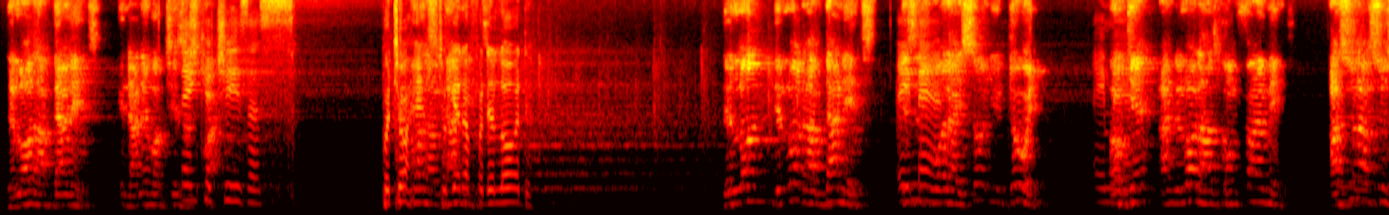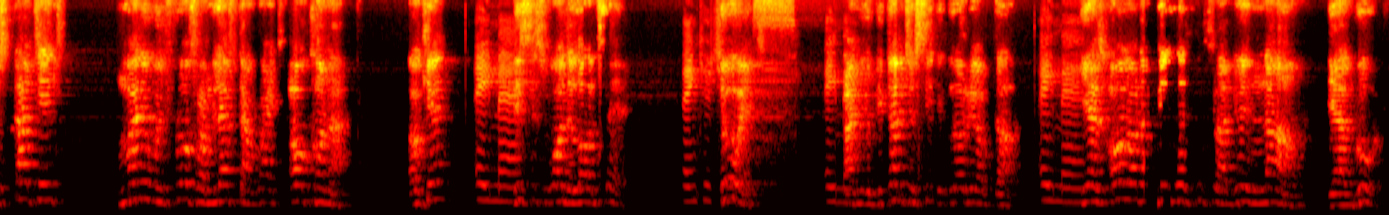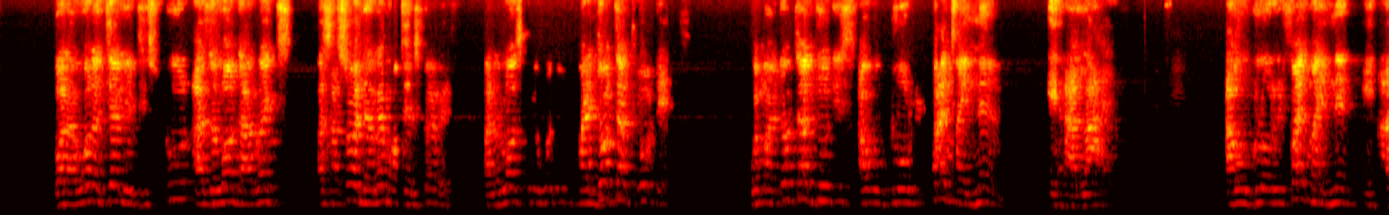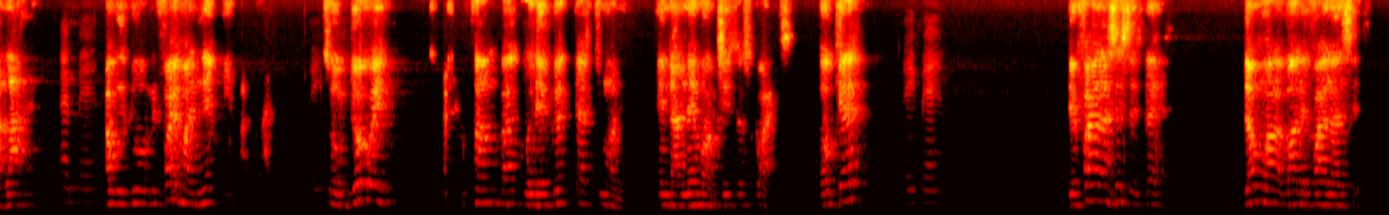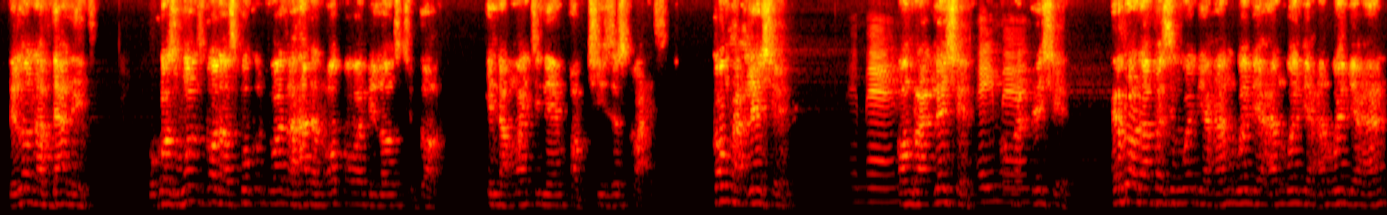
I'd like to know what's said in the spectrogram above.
The Lord have done it in the name of Jesus Thank you, Jesus. Put your Lord, hands together for the Lord. The Lord, the Lord have done it. This is what I saw you doing. Amen. Okay? And the Lord has confirmed it. As soon as you start it, money will flow from left and right, all corner. Okay? Amen. This is what the Lord said. Thank you, Do it. Jesus. And Amen. you begin to see the glory of God. Amen. Yes, all other businesses you are doing now, they are good. But I want to tell you, the school, as the Lord directs, as I saw in the realm of the Spirit, and the Lord said, my daughter told it, when my daughter do this, I will glorify my name in her life. I will glorify my name in her life. Amen. I will glorify my name in her life. So Amen. do it and come back with a great testimony in the name of Jesus Christ. Okay? Amen. The finances is there. Don't worry about the finances. The Lord have done it. Because once God has spoken to us, I had an all power belongs to God. In the mighty name of Jesus Christ. Congratulations. Amen. Congratulations. Amen. Congratulations. Every other person wave your hand, wave your hand, wave your hand, wave your hand.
